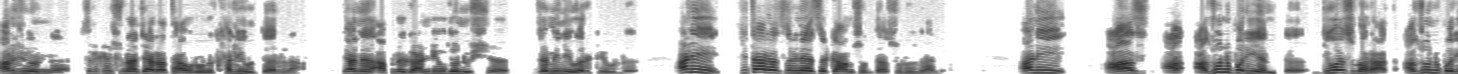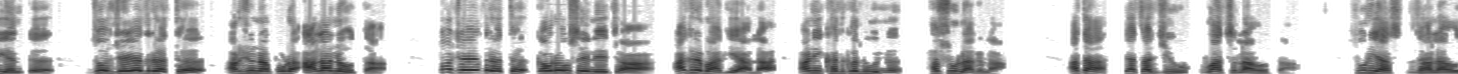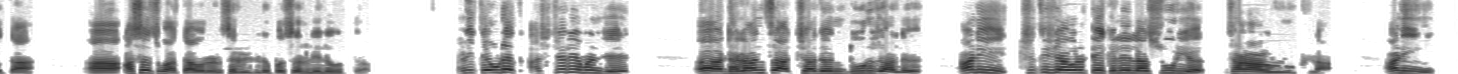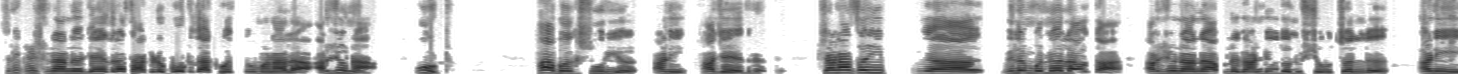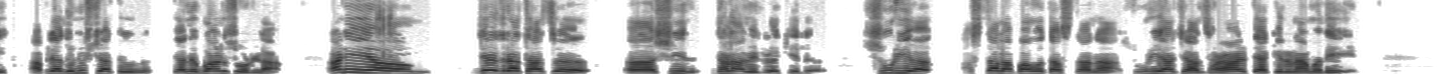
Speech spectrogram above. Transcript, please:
अर्जुन श्रीकृष्णाच्या रथावरून खाली उतरला. त्यानं आपलं गांडीव धनुष्य जमिनीवर ठेवलं आणि चिता रचण्याचं काम सुद्धा सुरू झालं. आणि आज अजूनपर्यंत दिवसभरात अजूनपर्यंत जो जयद्रथ अर्जुनापुढं आला नव्हता तो जयद्रथ कौरव सेनेच्या अग्रभागी आला आणि खदखदून हसू लागला. आता त्याचा जीव वाचला होता सूर्यास्त झाला होता असंच वातावरण सगळीकडे पसरलेलं होतं. आणि तेवढ्यात आश्चर्य म्हणजे ढगांचं आच्छादन दूर झालं आणि क्षितिजावर टेकलेला सूर्य झळाळून उठला. आणि श्रीकृष्णानं जयद्रथाकडे बोट दाखवत तो म्हणाला अर्जुना उठ. हा बघ सूर्य आणि हा जयद्रथ. क्षणाचाही विलंब न लावता अर्जुनानं आपलं गांडीव धनुष्य उचललं आणि आपल्या धनुष्यातून त्यानं बाण सोडला. आणि जयद्रथाचं शिर धडा वेगळं केलं. सूर्य अस्ताला पावत असताना सूर्याच्या झळाळत्या किरणामध्ये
